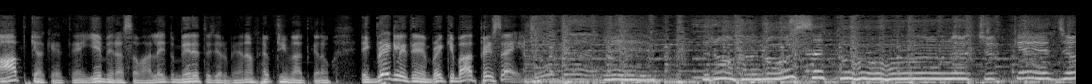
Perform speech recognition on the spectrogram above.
आप क्या कहते हैं? ये मेरा सवाल है तो मेरे तजर्बे है ना मैं अपनी बात कर रहा हूँ। एक ब्रेक लेते हैं ब्रेक के बाद फिर से। चुके जो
